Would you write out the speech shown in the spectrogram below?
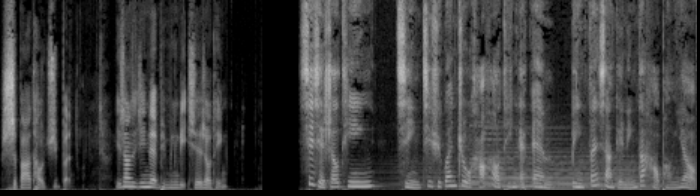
十八套剧本。以上是今天的评评理，谢谢收听，谢谢收听，请继续关注好好听 FM，并分享给您的好朋友。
